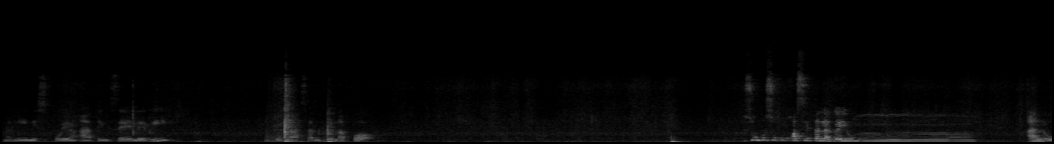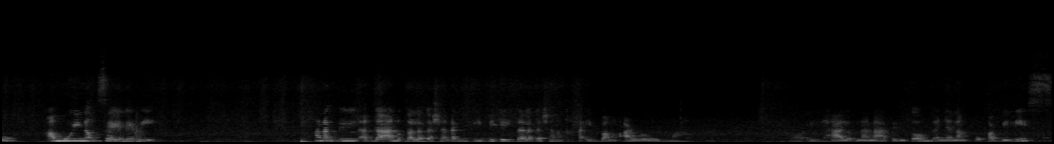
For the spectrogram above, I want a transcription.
Malinis po yung ating celery. Nahugasan ko na po. Gusto gusto ko kasi talaga yung ano, amoy ng celery. Ah, nag, ano talaga siya, nagbibigay talaga siya ng kakaibang aroma. O, ihalo na natin to. Ganyan lang po kabilis.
